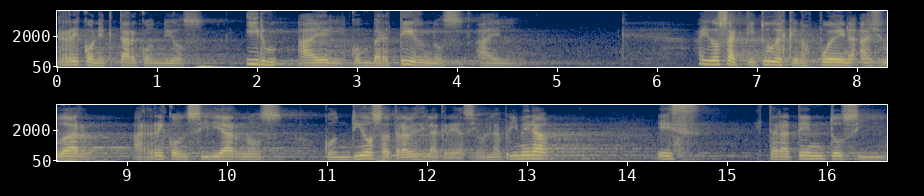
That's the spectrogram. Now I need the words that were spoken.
reconectar con Dios, ir a Él, convertirnos a Él. Hay dos actitudes que nos pueden ayudar a reconciliarnos con Dios a través de la creación. La primera es estar atentos y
